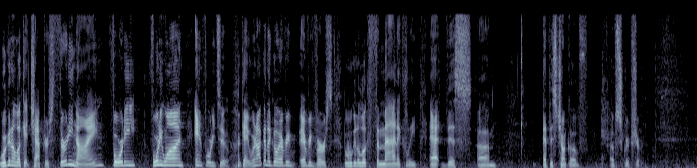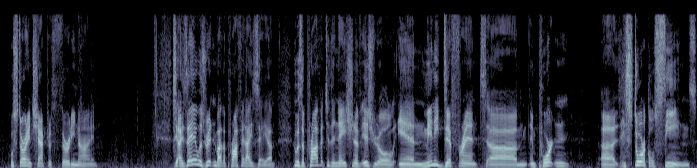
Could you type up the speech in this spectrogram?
We're going to look at chapters 39, 40, 41, and 42. Okay, we're not going to go every, every verse, but we're going to look thematically at this, um, at this chunk of, of Scripture. We'll start in chapter 39. See, Isaiah was written by the prophet Isaiah, who was a prophet to the nation of Israel in many different um, important uh, historical scenes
